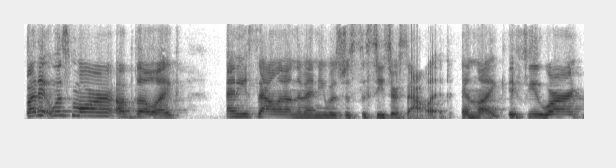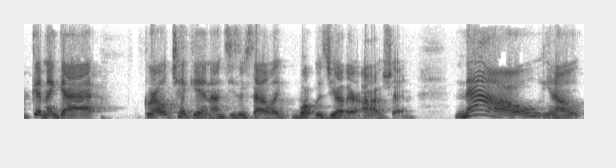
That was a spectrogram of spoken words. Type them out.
But it was more of the like, any salad on the menu was just the Caesar salad. And like, if you weren't gonna get grilled chicken on Caesar salad, like, what was your other option? Now, you know,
